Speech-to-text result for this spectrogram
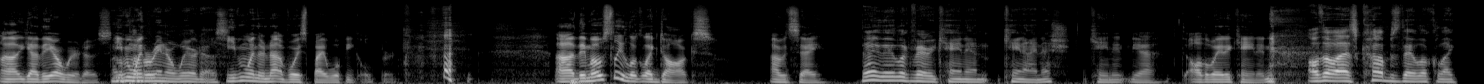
Uh, yeah, they are weirdos. Even Even when pupperine are weirdos. even when they're not voiced by Whoopi Goldberg. uh, they mostly look like dogs, I would say. They they look very canine canine-ish. Canaan, yeah, all the way to Canaan. Although as cubs they look like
